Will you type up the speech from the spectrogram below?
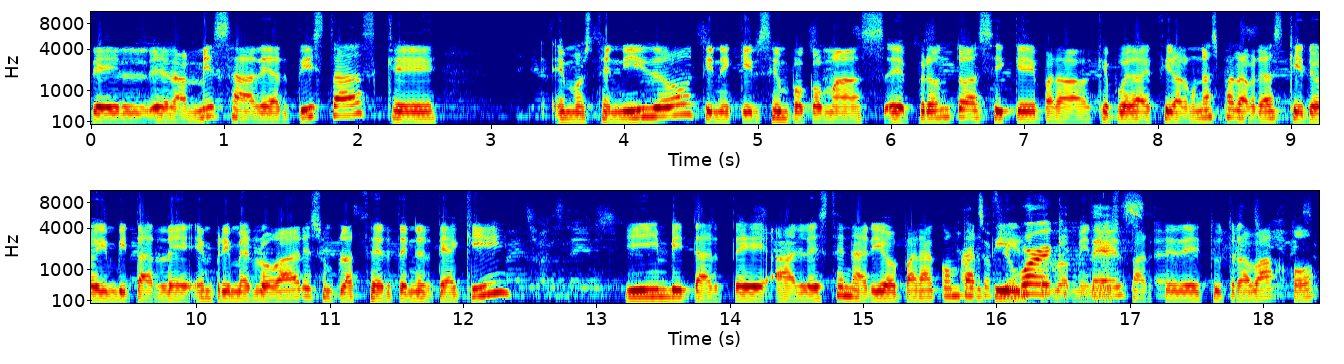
de la mesa de artistas que hemos tenido. Tiene que irse un poco más eh, pronto, así que para que pueda decir algunas palabras, quiero invitarle en primer lugar. Es un placer tenerte aquí y invitarte al escenario para compartir por lo menos parte de tu trabajo.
